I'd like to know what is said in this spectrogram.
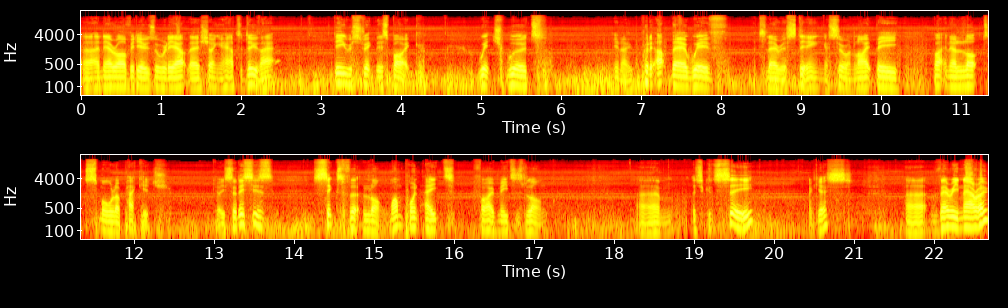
uh, and there are videos already out there showing you how to do that, de-restrict this bike, which would, you know, put it up there with a Talaria Sting, a Sur-Ron Lightbee, but in a lot smaller package. Okay, so this is six foot long, 1.85 meters long. Um, as you can see, I guess, uh, very narrow.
